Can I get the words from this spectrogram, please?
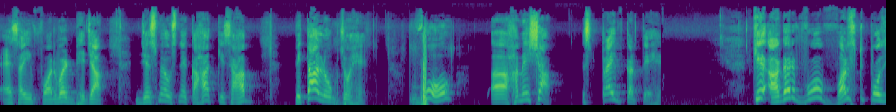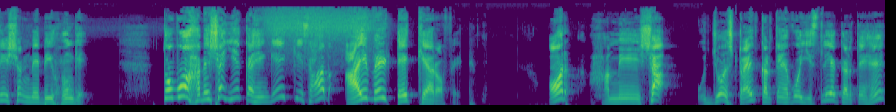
ऐसा ही फॉरवर्ड भेजा जिसमें उसने कहा कि साहब पिता लोग जो हैं वो आ, हमेशा स्ट्राइव करते हैं कि अगर वो वर्स्ट पोजीशन में भी होंगे तो वो हमेशा ये कहेंगे कि साहब I will take care of it और हमेशा जो स्ट्राइव करते हैं, वो इसलिए करते हैं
